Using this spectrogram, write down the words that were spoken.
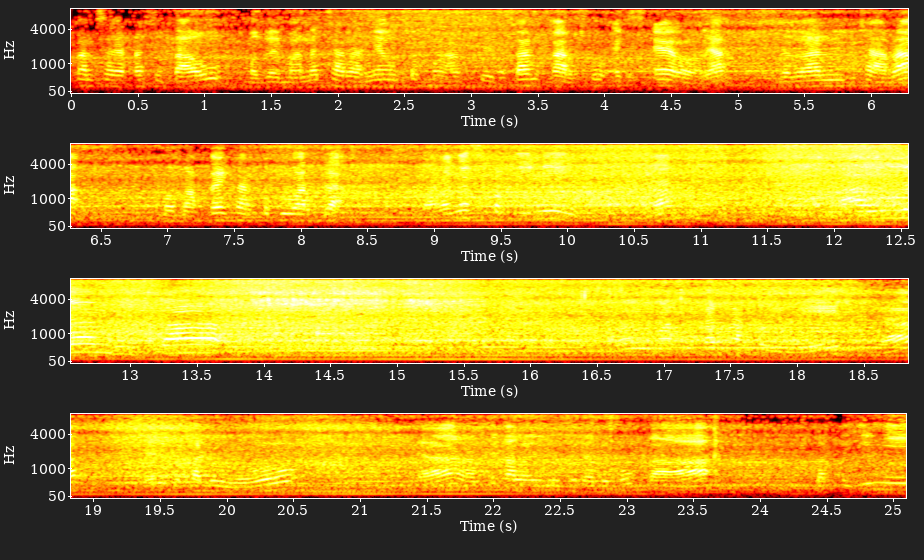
akan saya kasih tahu bagaimana caranya untuk mengaktifkan kartu XL ya dengan cara memakai kartu keluarga. Caranya seperti ini ya kalian bisa. Memasukkan kartu ini ya. Jadi buka dulu ya. Nanti kalau ini sudah dibuka seperti ini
